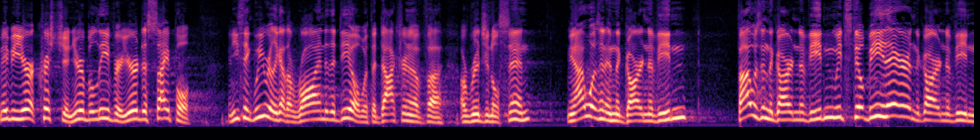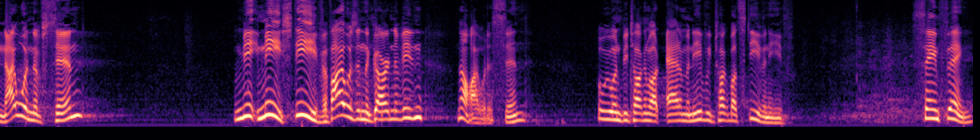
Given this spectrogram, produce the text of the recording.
Maybe you're a Christian, you're a believer, you're a disciple, and you think we really got the raw end of the deal with the doctrine of uh, original sin. I mean, I wasn't in the Garden of Eden. If I was in the Garden of Eden, we'd still be there in the Garden of Eden. I wouldn't have sinned. Me, me, Steve, if I was in the Garden of Eden, no, I would have sinned. But we wouldn't be talking about Adam and Eve, we'd talk about Steve and Eve. Same thing.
